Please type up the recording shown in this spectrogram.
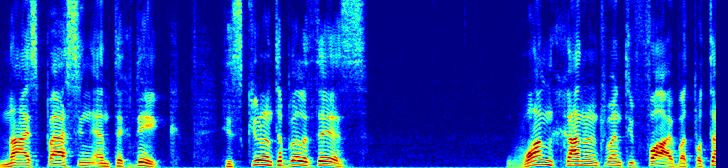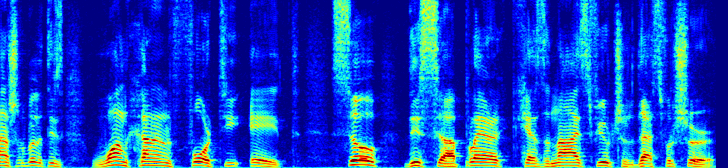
nice passing and technique. His current ability is 125 but potential ability is 148. So this uh, player has a nice future, that's for sure.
